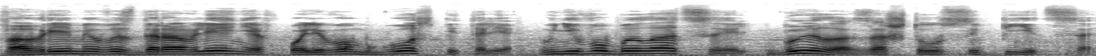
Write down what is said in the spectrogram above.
во время выздоровления в полевом госпитале, у него была цель, было за что усыпиться,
